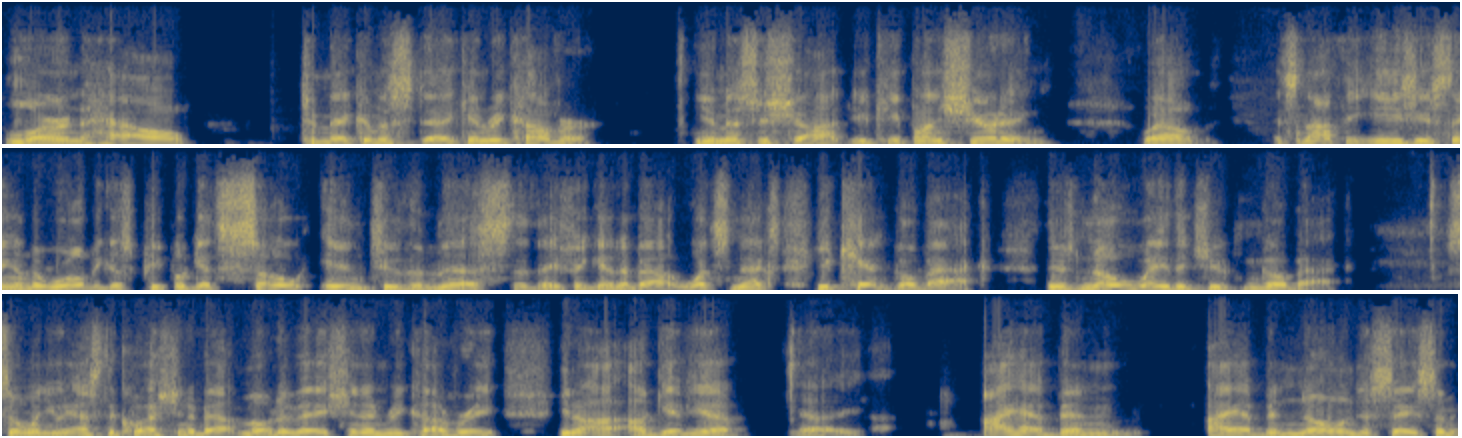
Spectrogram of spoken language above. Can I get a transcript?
learn how to make a mistake and recover. You miss a shot, you keep on shooting. Well, it's not the easiest thing in the world because people get so into the miss that they forget about what's next. You can't go back. There's no way that you can go back. So when you ask the question about motivation and recovery, you know, I'll, I'll give you. Uh, I have been I have been known to say some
